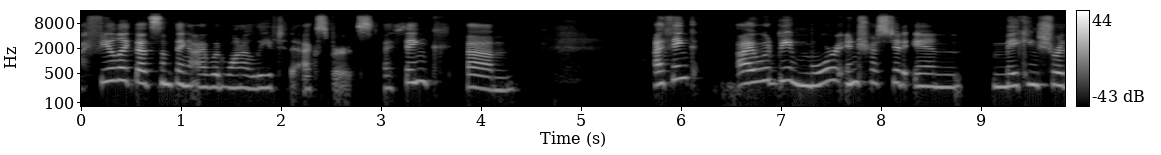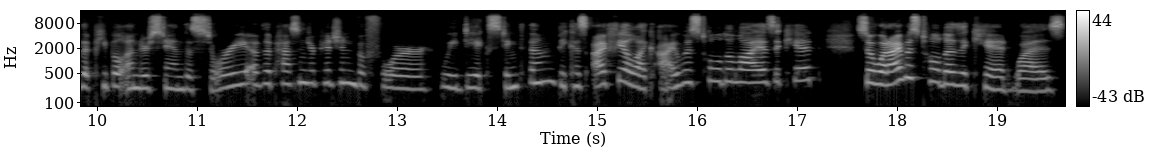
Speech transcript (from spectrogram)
I feel like that's something i would want to leave to the experts. I think um I think I would be more interested in making sure that people understand the story of the passenger pigeon before we de-extinct them because I feel like I was told a lie as a kid. So what I was told as a kid was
